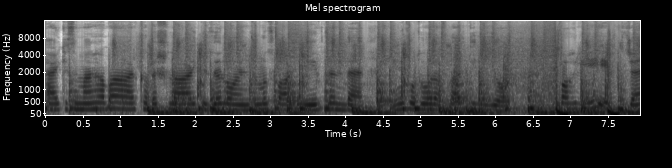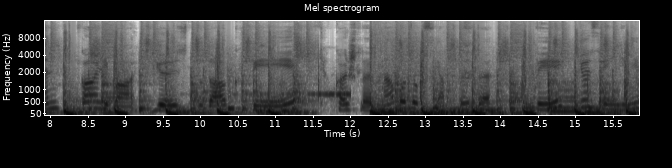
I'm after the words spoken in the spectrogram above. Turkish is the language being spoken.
Herkese merhaba arkadaşlar. Güzel oyuncumuz Fahriye Evcen'den yeni fotoğraflar geliyor. Fahriye Evcen galiba göz, dudak ve kaşlarına botoks yaptırdı ve göz rengini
